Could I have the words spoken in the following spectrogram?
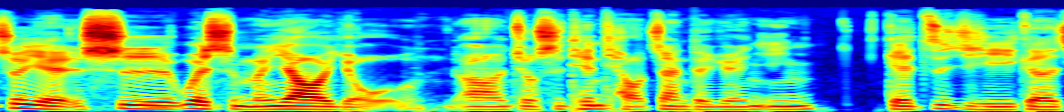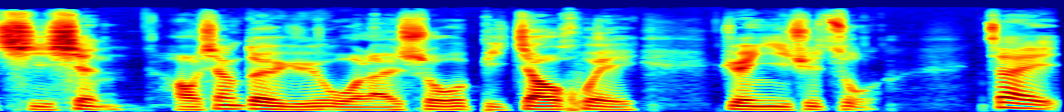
这也是为什么要有啊九十天挑战的原因，给自己一个期限，好像对于我来说比较会愿意去做。在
